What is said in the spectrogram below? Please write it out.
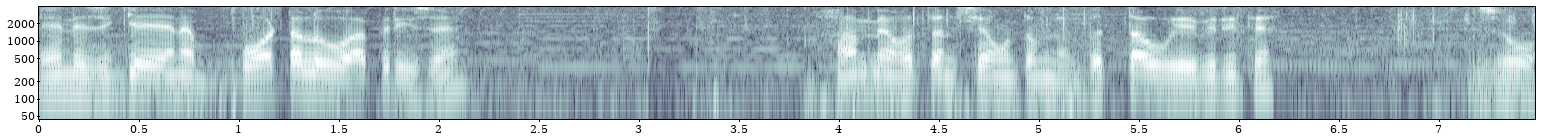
એની જગ્યાએ એને બોટલો વાપરી છે. સામે હોતન છે, હું તમને બતાવું એવી રીતે. જુઓ,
